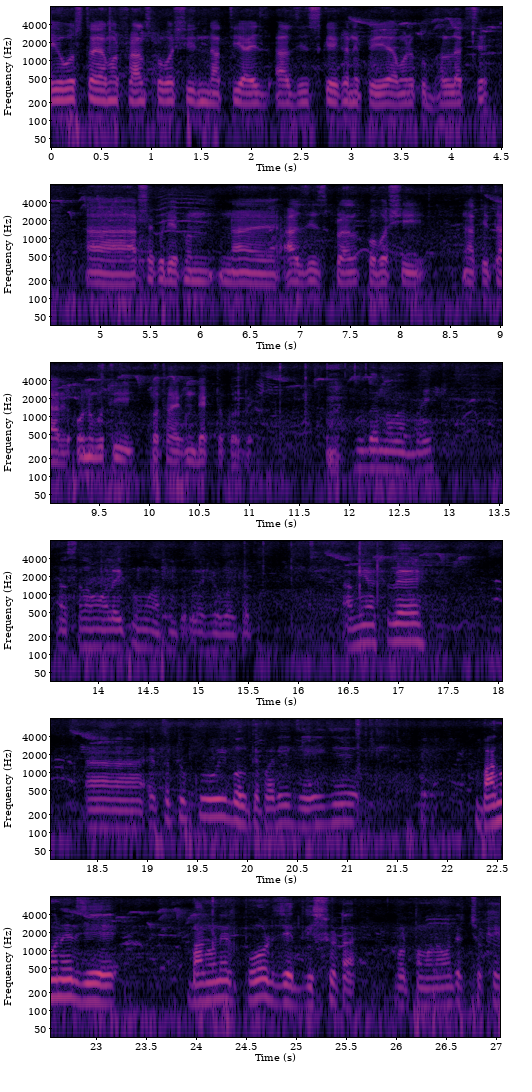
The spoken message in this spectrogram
এই অবস্থায় আমার ফ্রান্স প্রবাসী নাতি আজিজকে এখানে পেয়ে আমার খুব ভালো লাগছে। আশা করি এখন আজিজ ফ্রান্স প্রবাসী নাতি তার অনুভূতি কথা এখন ব্যক্ত করবে। ধন্যবাদ ভাই। আসসালামু আলাইকুম রহমতুল্লাহি বরকাত আমি আসলে এতটুকুই বলতে পারি যে এই যে বাঙনের যে বাঙনের পর যে দৃশ্যটা বর্তমান আমাদের চোখে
